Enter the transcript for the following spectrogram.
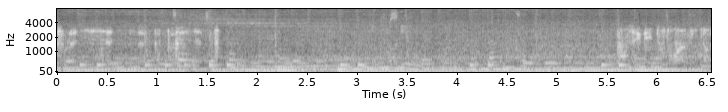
Poursuivez tout droit, vite en.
